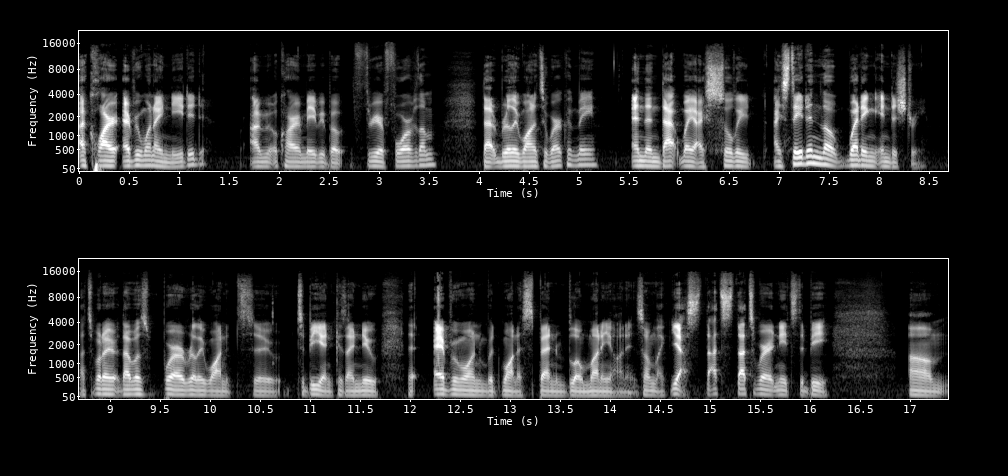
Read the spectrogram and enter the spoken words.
acquire everyone I needed. I would acquire maybe about three or four of them that really wanted to work with me, and then that way I slowly I stayed in the wedding industry that's what I that was where I really wanted to to be in because I knew that everyone would want to spend and blow money on it. So I'm like, yes, that's that's where it needs to be. Um,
